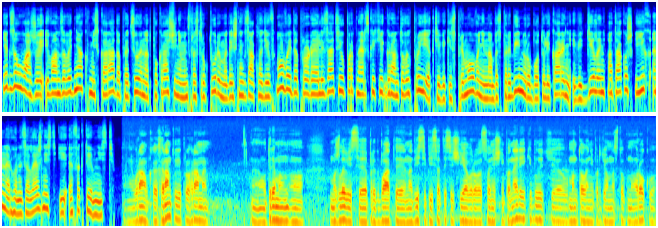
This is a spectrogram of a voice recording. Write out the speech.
Як зауважує Іван Заведняк, міська рада працює над покращенням інфраструктури медичних закладів. Мова йде про реалізацію партнерських і грантових проєктів, які спрямовані на безперебійну роботу лікарень і відділень, а також їх енергонезалежність і ефективність. У рамках грантової програми е, отримано можливість е, придбати на 250 тисяч євро сонячні панелі, які будуть е, вмонтовані протягом наступного року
